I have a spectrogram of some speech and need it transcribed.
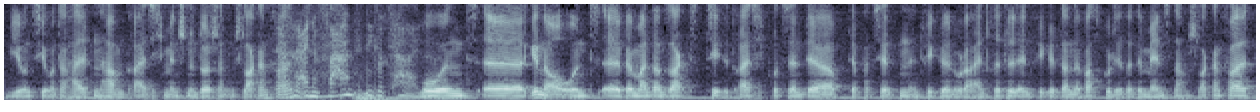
wir uns hier unterhalten, haben 30 Menschen in Deutschland einen Schlaganfall. Das ist eine wahnsinnige Zahl. Ne? Und äh, genau, und äh, wenn man dann sagt, 30 Prozent der, der Patienten entwickeln oder ein Drittel entwickelt dann eine vaskuläre Demenz nach einem Schlaganfall,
